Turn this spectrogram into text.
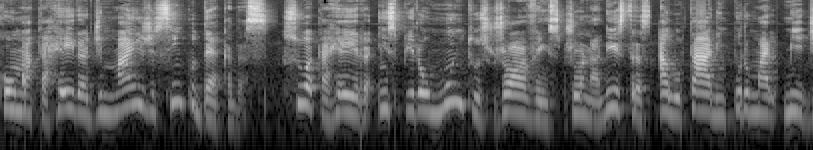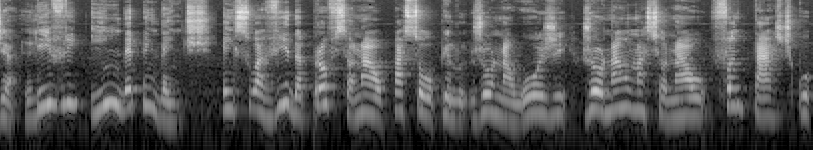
com uma carreira de mais de cinco décadas. Sua carreira inspirou muitos jovens jornalistas a lutarem por uma mídia livre e independente. Em sua vida profissional, passou pelo Jornal Hoje, Jornal Nacional, Fantástico,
